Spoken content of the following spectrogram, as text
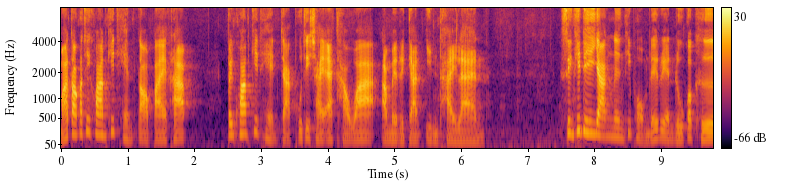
มาต่อกันที่ความคิดเห็นต่อไปครับ เป็นความคิดเห็นจากผู้ที่ใช้ Account ว่า American in Thailand สิ่งที่ดีอย่างหนึ่งที่ผมได้เรียนรู้ก็คือ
